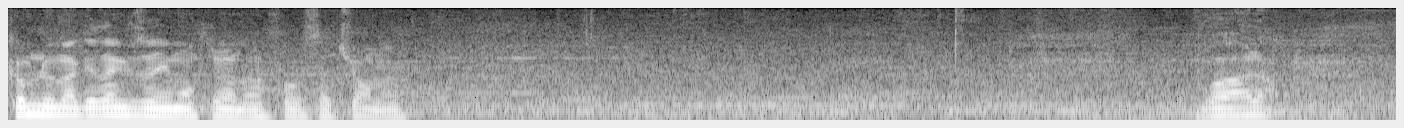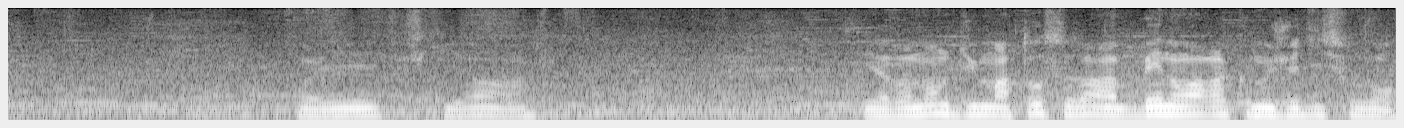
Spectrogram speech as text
Comme le magasin que vous avais montré la dernière fois au Saturne. hein. Voilà. Vous voyez tout ce qu'il y a. hein. Il y a vraiment du matos dans un baignoire, comme je dis souvent.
